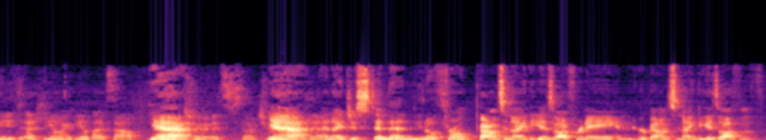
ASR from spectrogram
need a healer heal thyself. Yeah. It's, true. it's so true. yeah, and I just and then you know throw bouncing ideas off Renee and her bouncing ideas off of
